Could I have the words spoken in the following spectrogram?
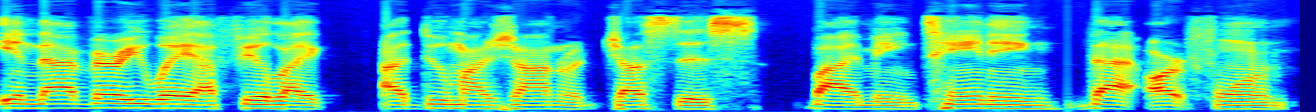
in that very way, I feel like I do my genre justice by maintaining that art form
